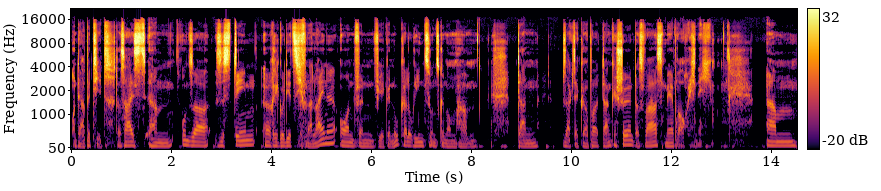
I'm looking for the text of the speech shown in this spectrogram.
und der Appetit. Das heißt, ähm, unser System äh, reguliert sich von alleine und wenn wir genug Kalorien zu uns genommen haben, dann sagt der Körper, Dankeschön, das war's, mehr brauche ich nicht. Ähm,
